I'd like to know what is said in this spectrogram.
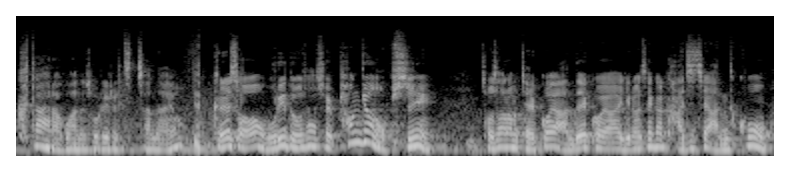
크다라고 하는 소리를 듣잖아요. 예. 그래서 우리도 사실 편견 없이 저 사람 될 거야 안 될 거야 이런 생각 가지지 않고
